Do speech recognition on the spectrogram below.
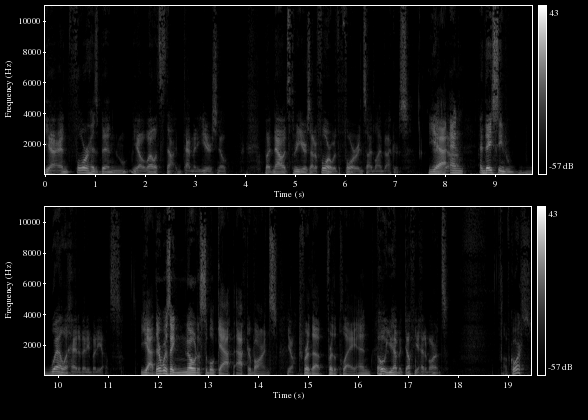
Yeah, and four has been, you know, well, it's not that many years, you know, but now it's three years out of four with the four inside linebackers. Yeah, and, uh, and and they seemed well ahead of anybody else. Yeah, there was a noticeable gap after Barnes Yeah. for the for the play, and Oh, you have McDuffie ahead of Barnes. Of course.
